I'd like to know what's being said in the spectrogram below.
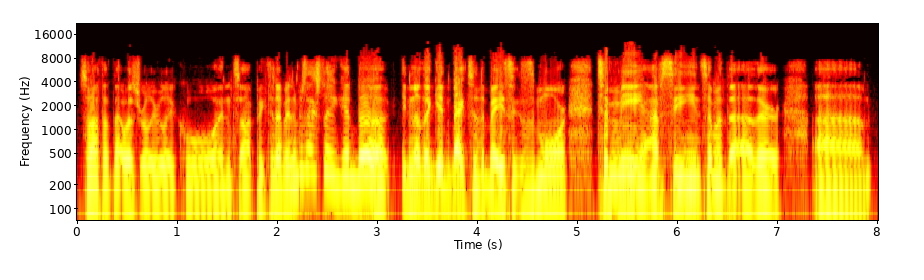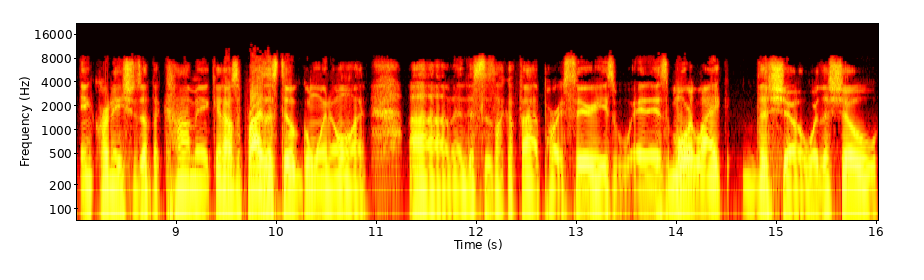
So I thought that was really really cool, and so I picked it up, and it was actually a good book. You know, they're getting back to the basics. It's more to me. I've seen some of the other um, incarnations of the comic, and I'm surprised it's still going on. Um, and this is like a five part series, and it's more like the show, where the show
